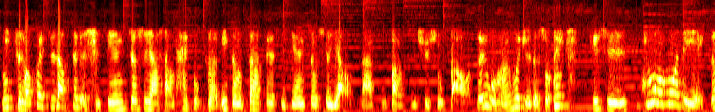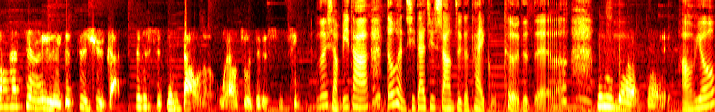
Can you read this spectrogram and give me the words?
你怎么会知道这个时间就是要上太古课？你怎么知道这个时间就是要拿鼓棒进去书包？所以我们会觉得说，哎，其实默默的也让他建立了一个秩序感。这个时间到了，我要做这个事情。那想必他都很期待去上这个太古课，就对了。真的对，好哟。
